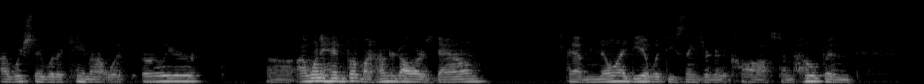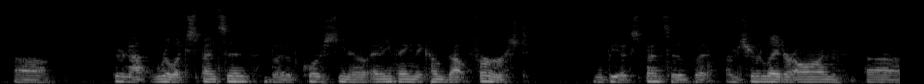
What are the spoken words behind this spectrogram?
I wish they would have came out with earlier. Uh, I went ahead and put my $100 down. I have no idea what these things are going to cost. I'm hoping uh, they're not real expensive, but of course, you know, anything that comes out first will be expensive, but I'm sure later on, uh,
